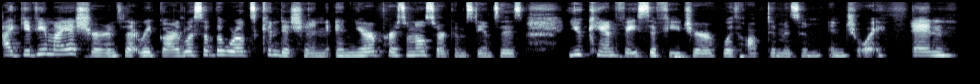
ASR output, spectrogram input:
I give you my assurance that regardless of the world's condition and your personal circumstances, you can face the future with optimism and joy. And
